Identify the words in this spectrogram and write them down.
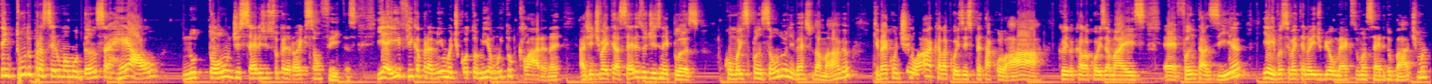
tem tudo para ser uma mudança real no tom de séries de super-herói que são feitas. E aí fica para mim uma dicotomia muito clara, né? A gente vai ter as séries do Disney Plus com uma expansão do universo da Marvel, que vai continuar aquela coisa espetacular, aquela coisa mais é, fantasia, e aí você vai ter no HBO Max uma série do Batman,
